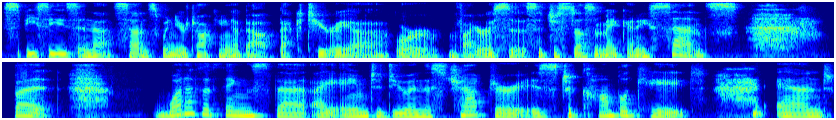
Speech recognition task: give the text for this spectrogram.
species in that sense when you're talking about bacteria or viruses. It just doesn't make any sense. But one of the things that I aim to do in this chapter is to complicate and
